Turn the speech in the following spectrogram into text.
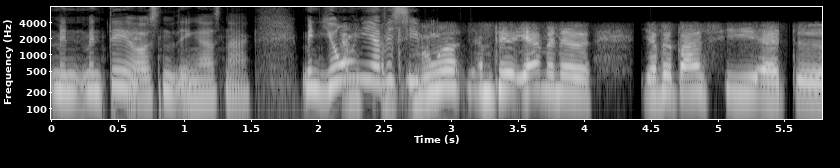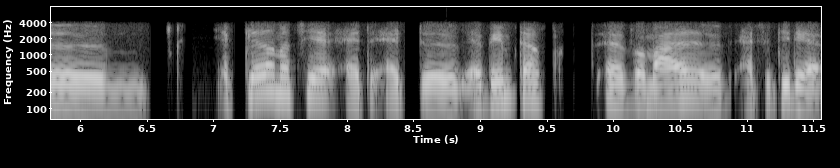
men, men det er også en længere snak. Men Jon, jamen, jeg vil sige... Mudre, jamen det, ja, men øh, jeg vil bare sige, at øh, jeg glæder mig til, at, at, øh, at hvem der øh, hvor meget, øh, altså det der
